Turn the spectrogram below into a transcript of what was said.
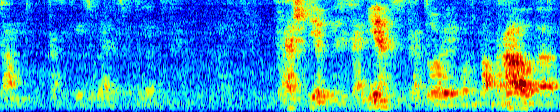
там, как это называется, вот этот враждебный самец, который вот побрал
